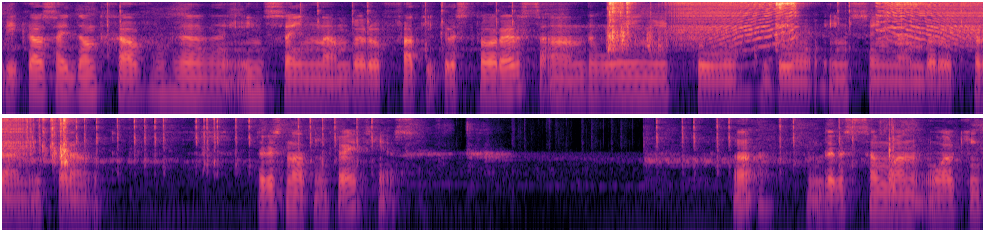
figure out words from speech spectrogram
because I don't have uh, insane number of fatigue restorers and we need to do insane number of running around. There is nothing, right? Yes. Oh, there is someone walking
